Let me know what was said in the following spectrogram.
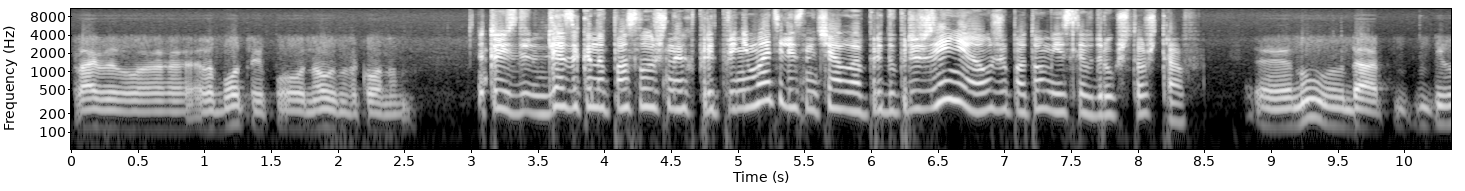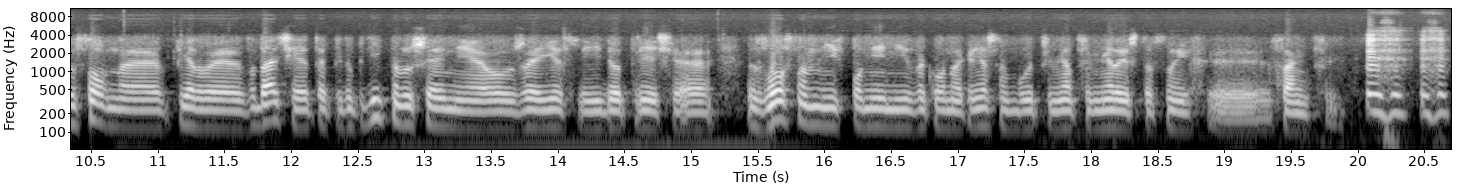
правила работы по новым законам. То есть для законопослушных предпринимателей сначала предупреждение, а уже потом, если вдруг что, штраф. Э, ну да, безусловно, первая задача это предупредить нарушение. Уже если идет речь о злостном неисполнении закона, конечно, будут применяться меры штрафных э, санкций. Угу, угу.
